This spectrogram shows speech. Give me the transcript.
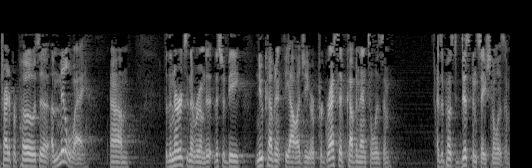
try to propose a, a middle way. Um, for the nerds in the room, this would be New Covenant theology or progressive covenantalism, as opposed to dispensationalism.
